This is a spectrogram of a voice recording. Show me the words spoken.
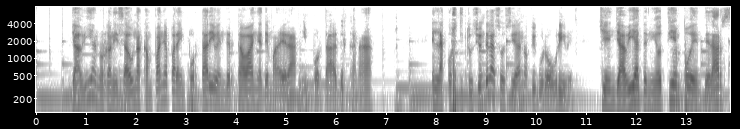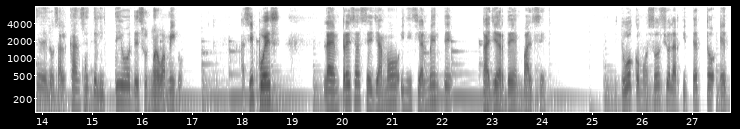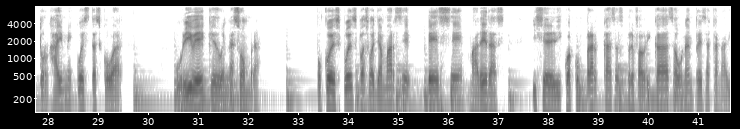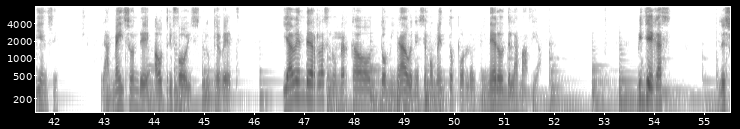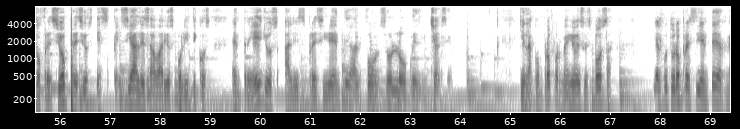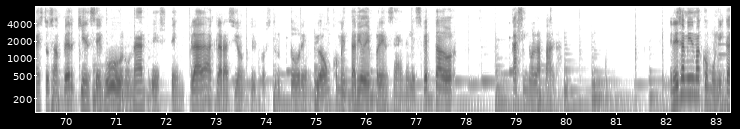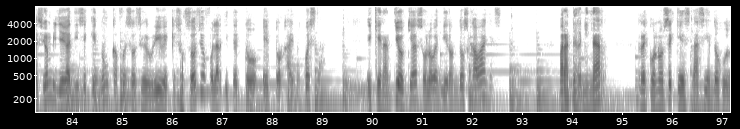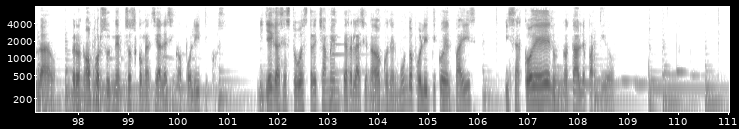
ya habían organizado una campaña para importar y vender cabañas de madera importadas del Canadá. En la constitución de la sociedad no figuró Uribe, quien ya había tenido tiempo de enterarse de los alcances delictivos de su nuevo amigo. Así pues, la empresa se llamó inicialmente Taller de Embalse y tuvo como socio el arquitecto Héctor Jaime Cuesta Escobar. Uribe quedó en la sombra. Poco después pasó a llamarse BC Maderas y se dedicó a comprar casas prefabricadas a una empresa canadiense, la Maison de Autrifois du Quebec, y a venderlas en un mercado dominado en ese momento por los mineros de la mafia. Villegas les ofreció precios especiales a varios políticos, entre ellos al expresidente Alfonso López Michelsen, quien la compró por medio de su esposa, y el futuro presidente Ernesto Samper, quien según una destemplada aclaración que el constructor envió a un comentario de prensa en El Espectador, casi no la paga. En esa misma comunicación Villegas dice que nunca fue socio de Uribe, que su socio fue el arquitecto Héctor Jaime Cuesta y que en Antioquia solo vendieron dos cabañas. Para terminar, reconoce que está siendo juzgado pero no por sus nexos comerciales sino políticos. Villegas estuvo estrechamente relacionado con el mundo político del país y sacó de él un notable partido.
